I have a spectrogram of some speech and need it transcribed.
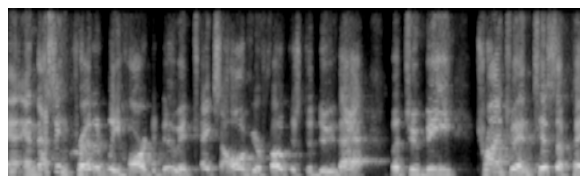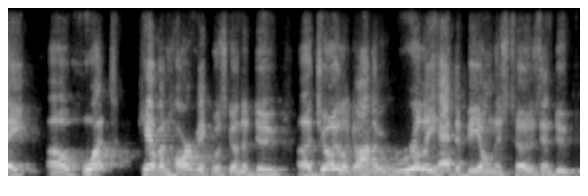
And, and that's incredibly hard to do. It takes all of your focus to do that, but to be trying to anticipate uh, what Kevin Harvick was going to do. Uh, Joey Logano really had to be on his toes and do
